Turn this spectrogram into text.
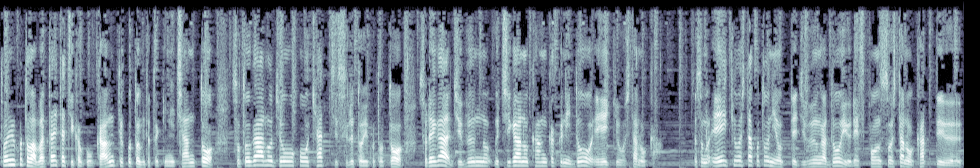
ということは、私たちが五感ということを見たときに、ちゃんと外側の情報をキャッチするということと、それが自分の内側の感覚にどう影響したのか。その影響したことによって自分がどういうレスポンスをしたのかっていう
